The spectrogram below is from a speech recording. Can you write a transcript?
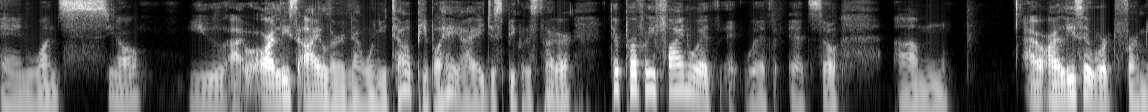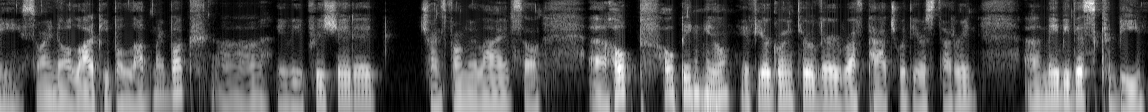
and once, you know, you, or at least I learned that when you tell people, hey, I just speak with a stutter, they're perfectly fine with it, with it. So, um, or at least it worked for me. So I know a lot of people loved my book. Uh, they really appreciate it, transform their lives. So, uh, hope, hoping, you know, if you're going through a very rough patch with your stuttering, uh, maybe this could be,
